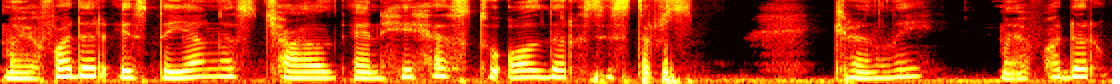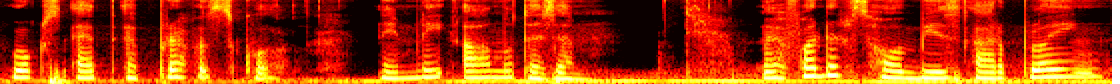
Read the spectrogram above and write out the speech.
My father is the youngest child and he has two older sisters. Currently, my father works at a private school, namely Al Multazam. My father's hobbies are playing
